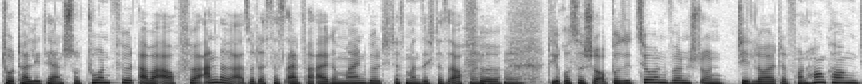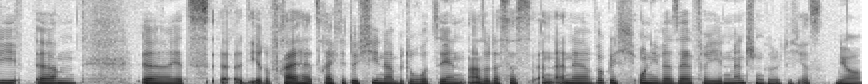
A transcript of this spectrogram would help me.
totalitären Strukturen führt, aber auch für andere. Also das ist einfach allgemeingültig, dass man sich das auch für mhm. die russische Opposition wünscht und die Leute von Hongkong, die ähm, äh, jetzt äh, ihre Freiheitsrechte durch China bedroht sehen. Also dass das eine, eine wirklich universell für jeden Menschen gültig ist. Ja,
